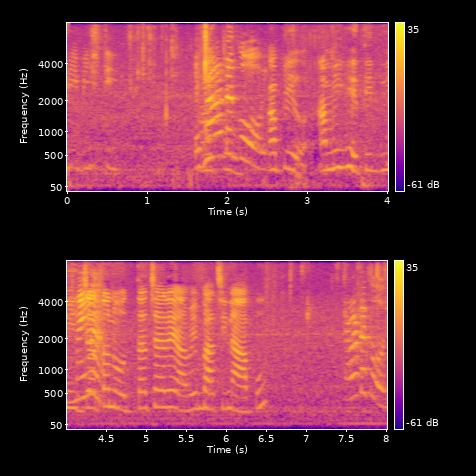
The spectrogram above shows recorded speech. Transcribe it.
Lipstick. আমি হেতির নির্যাতন অত্যাচারে আমি বাঁচি না আপু। কই?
